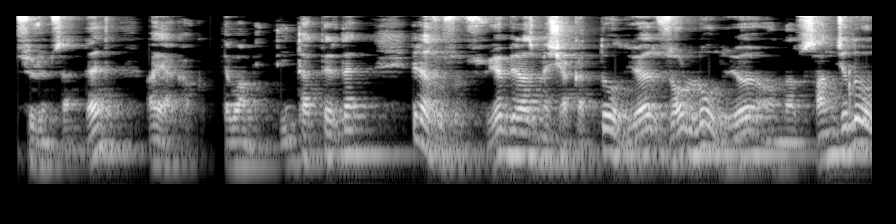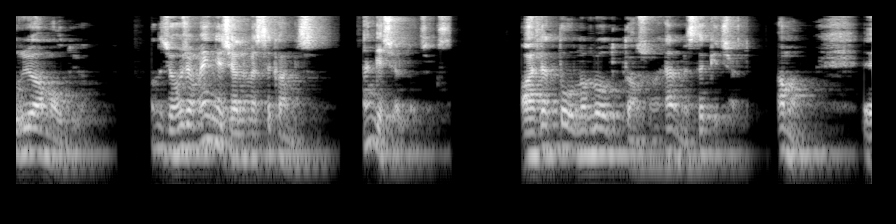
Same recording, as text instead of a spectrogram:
sürünsen de ayağa kalkıp devam ettiğin takdirde biraz uzun sürüyor, biraz meşakkatli oluyor, zorlu oluyor, ondan sancılı oluyor ama oluyor. Onun için hocam en geçerli meslek hangisi? En geçerli olacaksın. Ahlakta onurlu olduktan sonra her meslek geçerli. Ama e,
